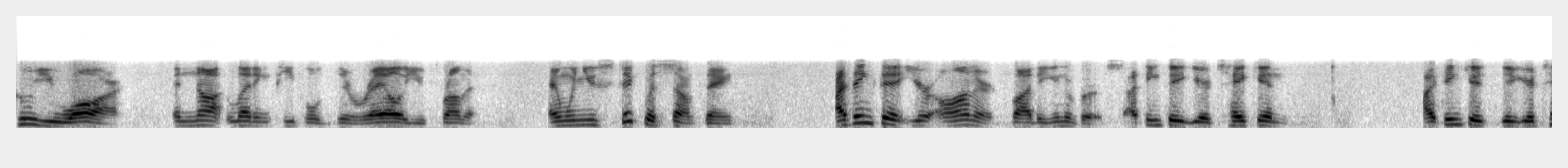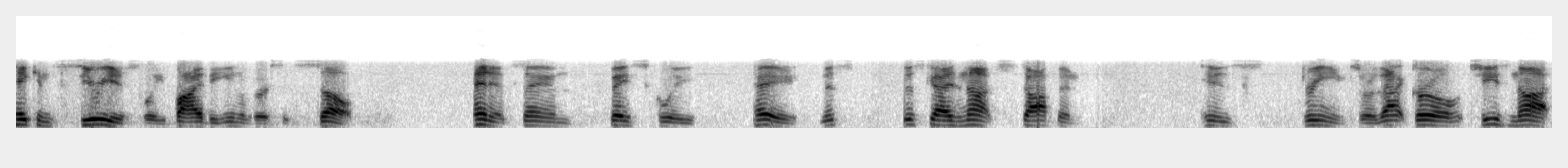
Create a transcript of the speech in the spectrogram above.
who you are and not letting people derail you from it. And when you stick with something, I think that you're honored by the universe. I think that you're taken I think that you're taken seriously by the universe itself. And it's saying basically, hey, this this guy's not stopping his dreams or that girl, she's not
